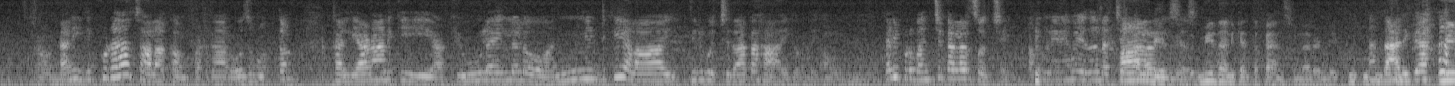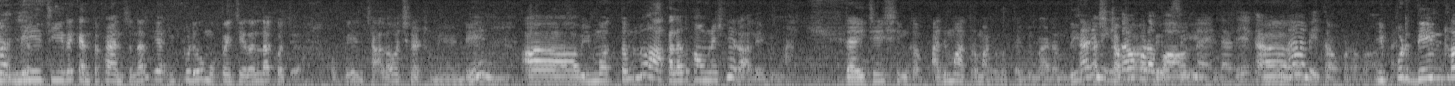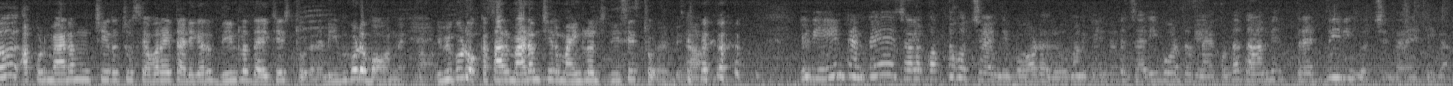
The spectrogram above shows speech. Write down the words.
కానీ ఇది కూడా చాలా కంఫర్ట్గా ఆ రోజు మొత్తం కళ్యాణానికి ఆ క్యూ లైన్లలో అన్నింటికి అలా తిరిగి వచ్చేదాకా హాయిగా ఉంది. అవును. కానీ ఇప్పుడు మంచి కలర్స్ వచ్చాయి. అప్పుడు నేనేమో ఏదో నచ్చిన కలర్. మీ దానికి ఎంత ఫ్యాన్స్ ఉన్నారండి? దానిగా మీ చీరకి ఎంత ఫ్యాన్స్ ఉన్నారు? ఇప్పుడు ముప్పై చీరల దాకా వచ్చి ముప్పై చాలా వచ్చినట్టున్నాయండి. అవి మొత్తంలో ఆ కలర్ కాంబినేషన్ రాలేదు. దయచేసి ఇంకా అది మాత్రం అడుగుతండి మేడం. కానీ మిగతా కూడా బాగున్నాయండి అదే కాకుండా ఆ. మిగతా కూడా బాగున్నాయి. ఇప్పుడు దీంట్లో అప్పుడు మేడం చీర చూసి ఎవరైతే అడిగారో దీంట్లో దయచేసి చూడండి ఇవి కూడా బాగున్నాయి. ఇవి కూడా ఒక్కసారి మేడం చీర మైండ్ లోంచి తీసేసి చూడండి. ఇవి ఏంటంటే చాలా కొత్తగా వచ్చాయండి బార్డర్ మనకి ఏంటంటే జరీ బార్డర్ లేకుండా దాని మీద థ్రెడ్ వీవింగ్ వచ్చింది వెరైటీగా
